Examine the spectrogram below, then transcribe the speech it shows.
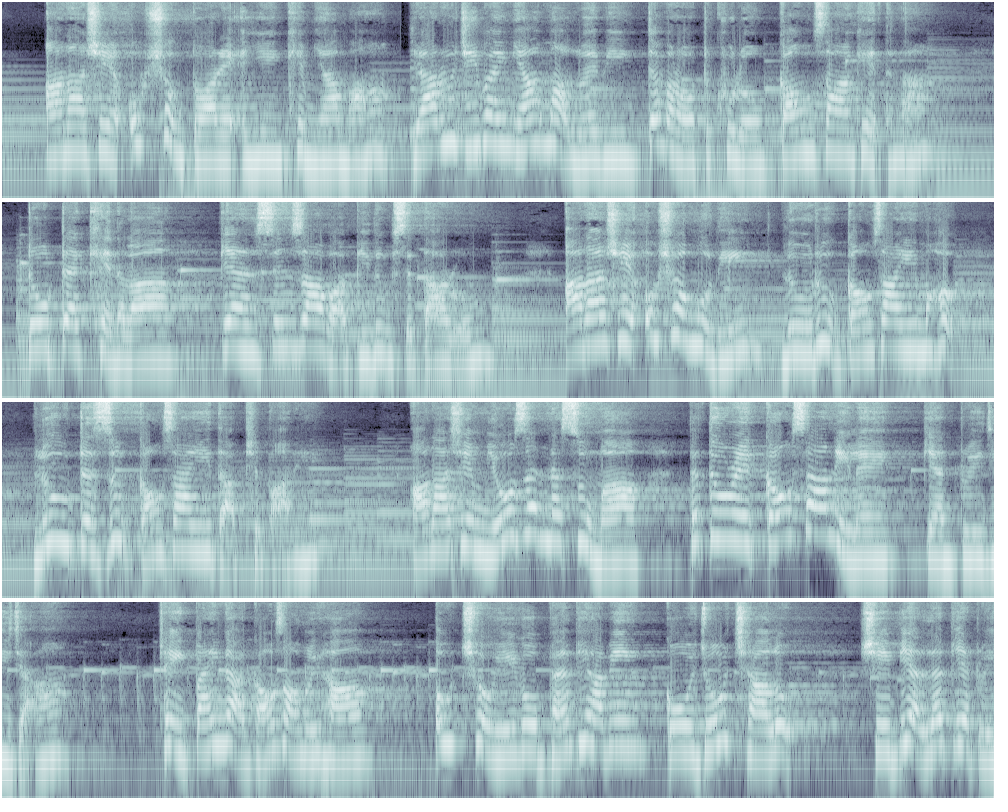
။အာနာရှင်အုပ်ချုပ်သွားတဲ့အရင်ခေတ်များမှာယာရုကြီးပိုင်းများမှလွဲပြီးတက်မတော်တစ်ခုလုံးကောင်းစားခဲ့သလား။တိုးတက်ခဲ့သလားပြန်စဉ်းစားပါပြည်သူစစ်သားတို့အာနာရှင်အုပ်ချုပ်မှုသည်လူမှုကောင်းစားရေးမဟုတ် လူတစုကောင်းစားရေးသာဖြစ်ပါတယ်အာနာရှင်မျိုးဆက်နှစ်စုမှာဘသူတွေကောင်းစားနေလဲပြန်တွေးကြည့်ကြအောင် ထိတ်ပိုင်းကခေါင်းဆောင်တွေဟာအုပ်ချုပ်ရေးကိုဗန်းပြပြီးကိုကြိုးချလို့ရှေပြက်လက်ပြက်တွေ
